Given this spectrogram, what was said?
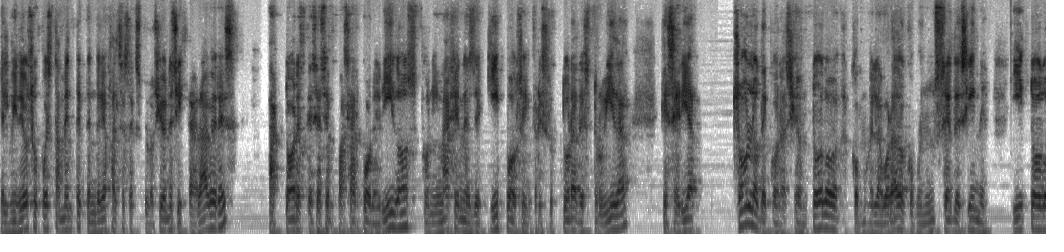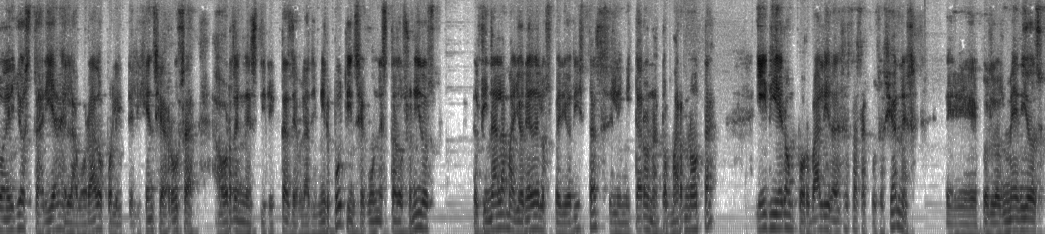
El video supuestamente tendría falsas explosiones y cadáveres, actores que se hacen pasar por heridos, con imágenes de equipos e infraestructura destruida, que sería solo decoración, todo como elaborado como en un set de cine, y todo ello estaría elaborado por la inteligencia rusa a órdenes directas de Vladimir Putin, según Estados Unidos. Al final, la mayoría de los periodistas se limitaron a tomar nota y dieron por válidas estas acusaciones. Eh, pues los medios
